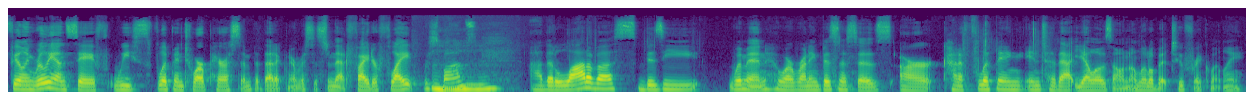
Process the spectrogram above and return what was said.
feeling really unsafe, we flip into our parasympathetic nervous system, that fight or flight response. Mm-hmm uh, that a lot of us busy women who are running businesses are kind of flipping into that yellow zone a little bit too frequently.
